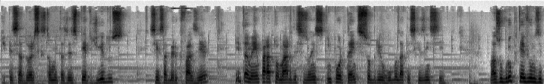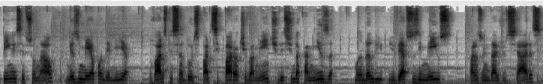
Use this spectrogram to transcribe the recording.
de pesquisadores que estão muitas vezes perdidos, sem saber o que fazer, e também para tomar decisões importantes sobre o rumo da pesquisa em si. Mas o grupo teve um desempenho excepcional, mesmo em meio à pandemia, vários pesquisadores participaram ativamente, vestindo a camisa, mandando diversos e-mails para as unidades judiciárias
